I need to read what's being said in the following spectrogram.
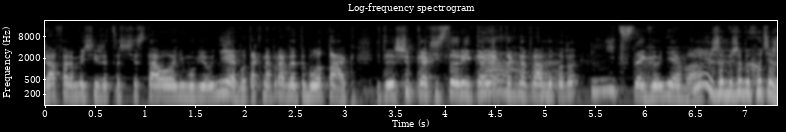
Jafar myśli, że coś się stało, oni mówią nie, bo tak naprawdę to było tak. I to jest szybka historyjka, tak, jak tak naprawdę, tak. nic z tego nie ma. Nie, żeby, żeby chociaż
